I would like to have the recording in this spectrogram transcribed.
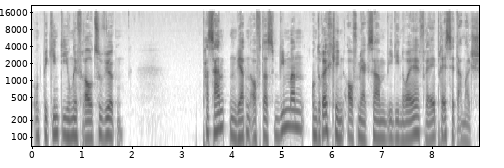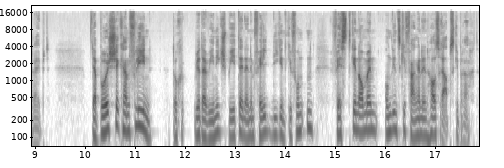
und beginnt die junge Frau zu würgen. Passanten werden auf das Wimmern und Röcheln aufmerksam, wie die neue freie Presse damals schreibt. Der Bursche kann fliehen, doch wird er wenig später in einem Feld liegend gefunden, festgenommen und ins Gefangenenhaus Raps gebracht.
